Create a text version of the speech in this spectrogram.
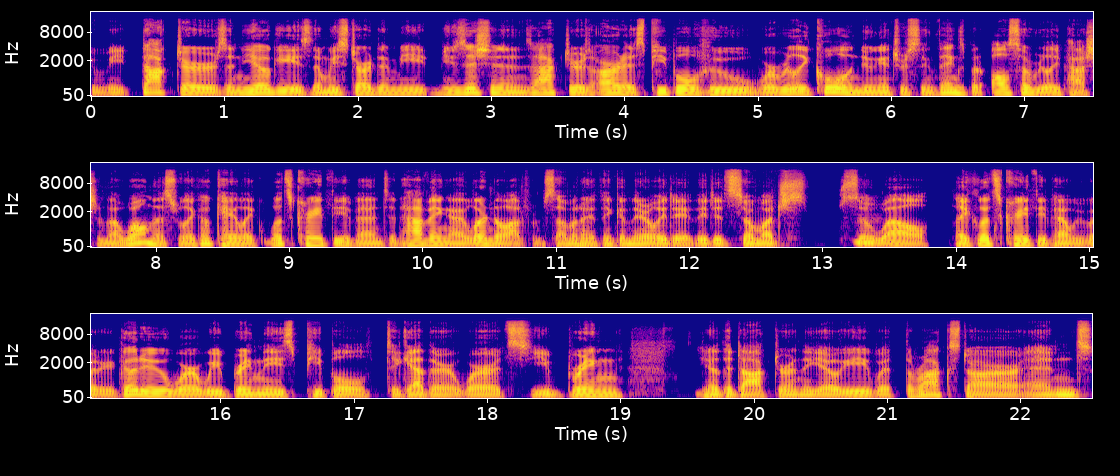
we meet doctors and yogis then we start to meet musicians actors artists people who were really cool and doing interesting things but also really passionate about wellness. We're like, okay, like let's create the event. And having, I learned a lot from Summit. I think in the early days, they did so much so Mhm. well. Like, let's create the event we want to go to where we bring these people together, where it's you bring, you know, the doctor and the yogi with the rock star and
